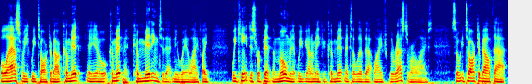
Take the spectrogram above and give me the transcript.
well last week we talked about commit you know commitment committing to that new way of life like we can't just repent in the moment we've got to make a commitment to live that life for the rest of our lives so we talked about that.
